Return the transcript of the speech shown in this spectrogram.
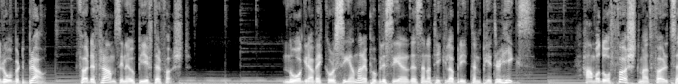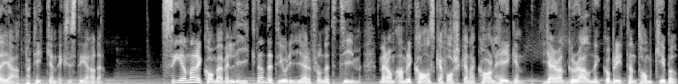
Robert Braut, förde fram sina uppgifter först. Några veckor senare publicerades en artikel av britten Peter Higgs. Han var då först med att förutsäga att partikeln existerade. Senare kom även liknande teorier från ett team med de amerikanska forskarna Carl Hagen, Gerald Guralnick och britten Tom Kibble.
